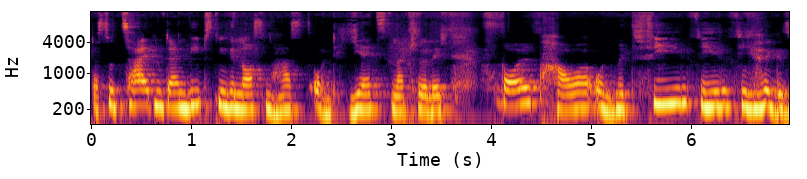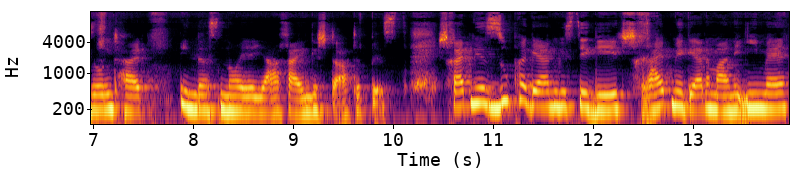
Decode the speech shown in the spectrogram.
dass du Zeit mit deinen Liebsten genossen hast und jetzt natürlich voll Power und mit viel, viel, viel Gesundheit in das neue Jahr reingestartet bist. Schreib mir super gern, wie es dir geht. Schreib mir gerne mal eine E-Mail,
